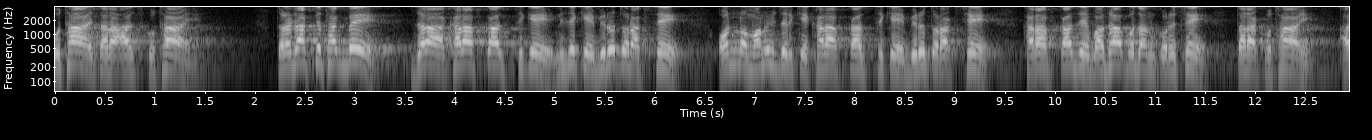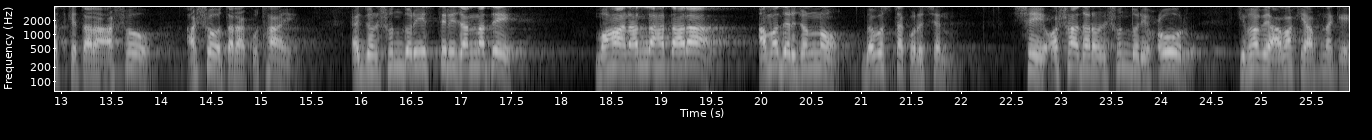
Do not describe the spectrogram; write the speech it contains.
কোথায়, তারা আজ কোথায়? তারা ডাকতে থাকবে, যারা খারাপ কাজ থেকে নিজেকে বিরত রাখছে, অন্য মানুষদেরকে খারাপ কাজ থেকে বিরত রাখছে, খারাপ কাজে বাধা প্রদান করেছে, তারা কোথায়? আজকে তারা আসো আসো তারা কোথায়? একজন সুন্দরী স্ত্রী জান্নাতে মহান আল্লাহ তালা আমাদের জন্য ব্যবস্থা করেছেন। সেই অসাধারণ সুন্দরী হৌর কীভাবে আমাকে আপনাকে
